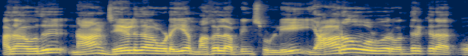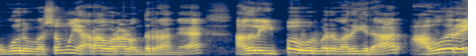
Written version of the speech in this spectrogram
அதாவது நான் ஜெயலலிதாவுடைய மகள் அப்படின்னு சொல்லி யாரோ ஒருவர் வந்திருக்கிறார். ஒவ்வொரு வருஷமும் யாரோ ஒரு ஆள் வந்துடுறாங்க. அதில் இப்போ ஒருவர் வருகிறார். அவரை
